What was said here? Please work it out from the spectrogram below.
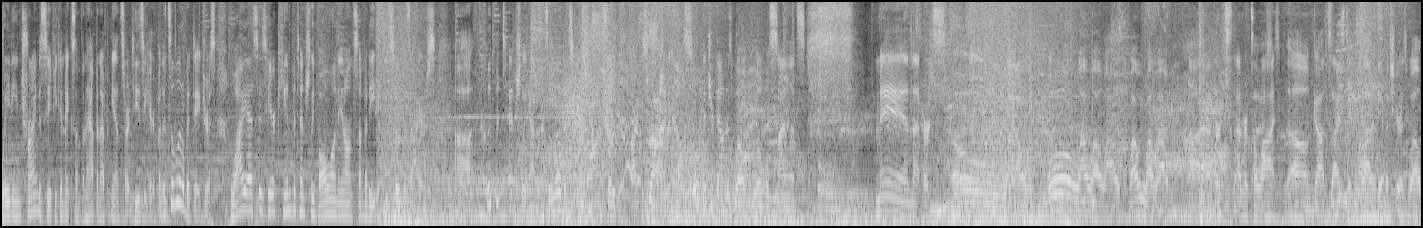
waiting, trying to see if he can make something happen up against Arteezy here, but it's a little bit dangerous. YS is here, can potentially ball on in on somebody if he so desires. Uh, could potentially happen. It's a little bit scary, honestly. All right, disruption out. Soul Catcher down as well. Global silence. Man, that hurts. Oh. Oh, wow, wow, wow. Wowie, wow, wow. Uh, that hurts. That hurts a lot. Oh, God. Zai's taking a lot of damage here as well.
